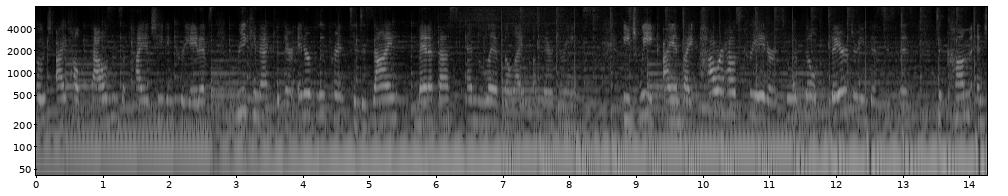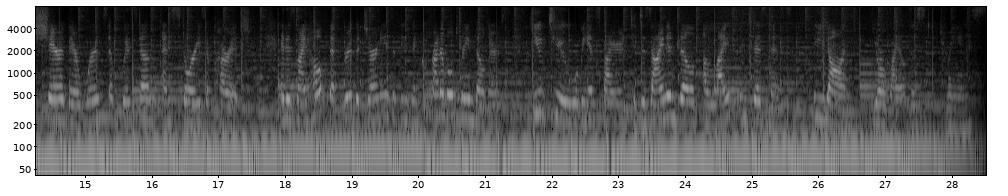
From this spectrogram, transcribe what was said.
coach, I've helped thousands of high achieving creatives reconnect with their inner blueprint to design, manifest, and live the life of their dreams. Each week, I invite powerhouse creators who have built their dream businesses to come and share their words of wisdom and stories of courage. It is my hope that through the journeys of these incredible dream builders, you too will be inspired to design and build a life and business beyond your wildest dreams.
